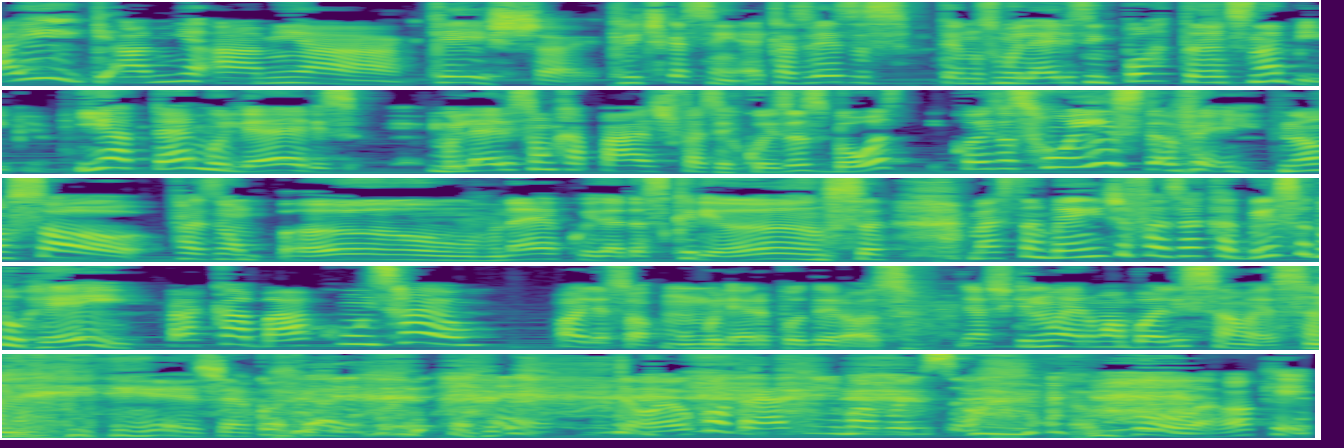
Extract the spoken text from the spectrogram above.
Aí a minha, a minha queixa, crítica assim, é que às vezes temos mulheres importantes na Bíblia. E até mulheres, mulheres são capazes de fazer coisas boas e coisas ruins também. Não só fazer um pão, né? Cuidar das crianças, mas também de fazer a cabeça do rei para acabar com Israel. Olha só como mulher é poderosa. Acho que não era uma boa lição essa, né? Esse é o contrário. É, então é o contrário de uma abolição. Boa, ok.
